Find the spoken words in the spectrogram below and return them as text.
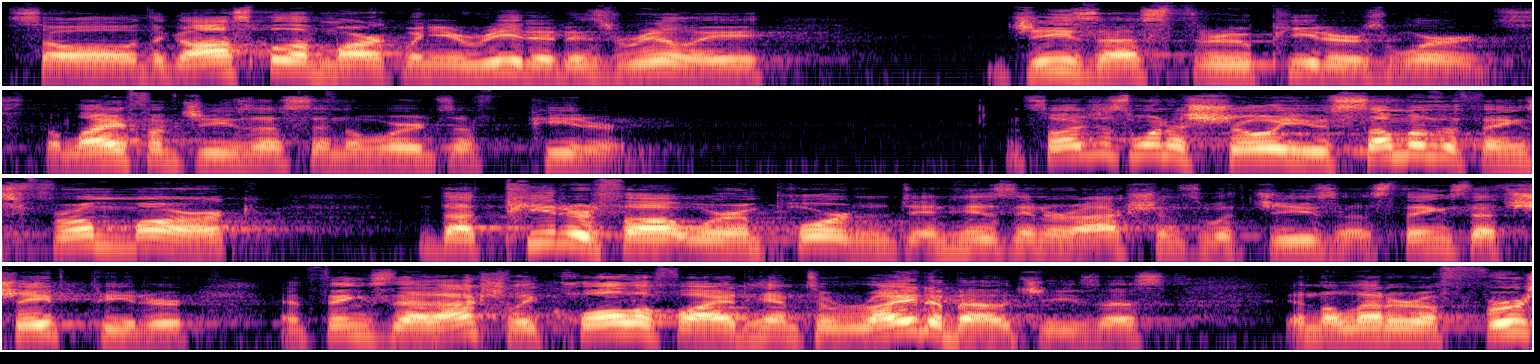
So the Gospel of Mark, when you read it, is really Jesus through Peter's words, the life of Jesus in the words of Peter. And so I just want to show you some of the things from Mark that Peter thought were important in his interactions with Jesus, things that shaped Peter and things that actually qualified him to write about Jesus in the letter of 1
